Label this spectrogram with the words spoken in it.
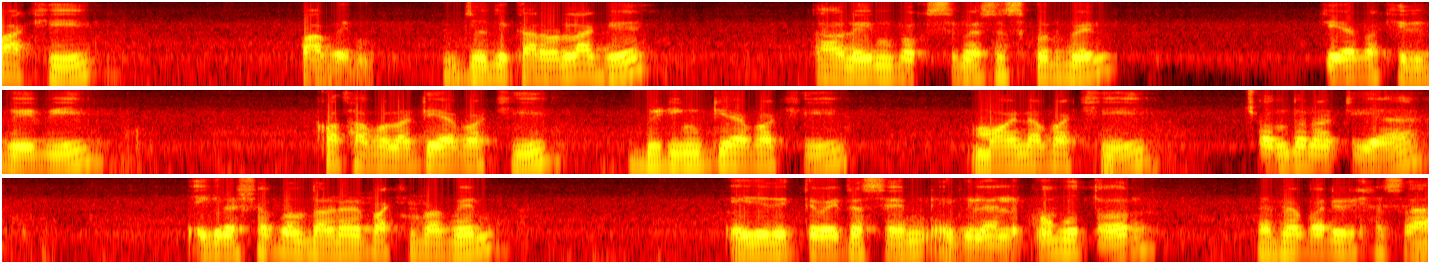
পাখি পাবেন। যদি কারও লাগে, তাহলে ইনবক্সে মেসেজ করবেন। টিয়া পাখির বেবি কথা বলা টিয়া পাখি ব্রিডিং টিয়া পাখি, ময়না পাখি, চন্দনা টিয়া, এগুলো সকল ধরনের পাখি পাবেন। এই যে দেখতে পাইতেছেন, এগুলো হলো কবুতর, ব্যাপারীর খাঁচা।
